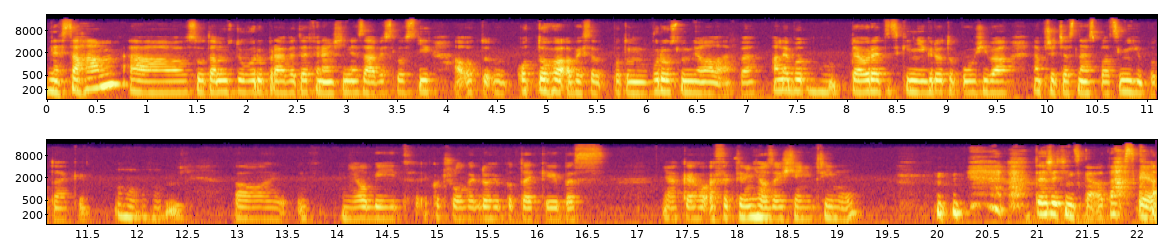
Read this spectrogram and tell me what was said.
nesahám a jsou tam z důvodu právě té finanční nezávislosti a od, od toho, abych se potom v budoucnu měla lépe. A nebo mm-hmm. teoreticky někdo to používá na předčasné splacení hypotéky. Mm-hmm. Mm. Uh, měl být jako člověk do hypotéky bez nějakého efektivního zajištění příjmu? To je řečnická otázka. Jo.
